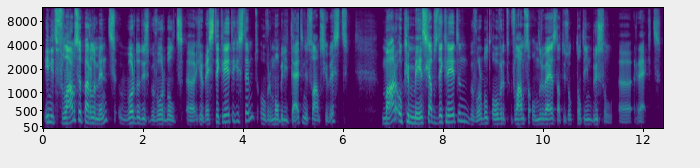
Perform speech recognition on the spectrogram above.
In dit Vlaamse parlement worden dus bijvoorbeeld uh, gewestdecreten gestemd over mobiliteit in het Vlaams gewest, maar ook gemeenschapsdecreten, bijvoorbeeld over het Vlaamse onderwijs, dat dus ook tot in Brussel uh, reikt.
